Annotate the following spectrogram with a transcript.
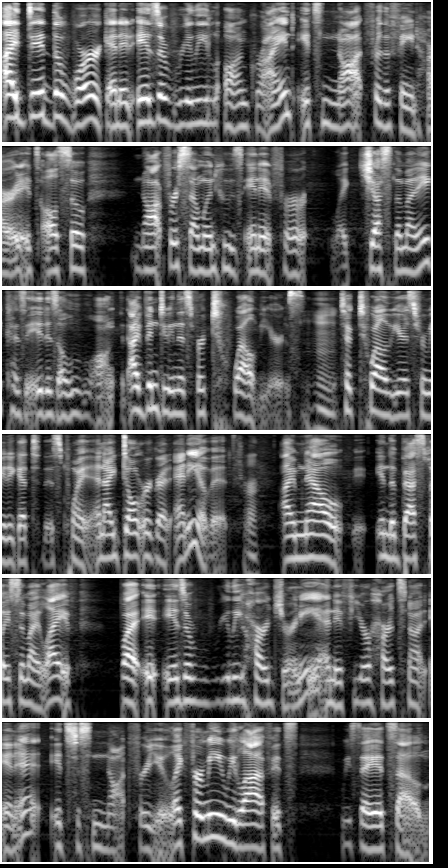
I did the work and it is a really long grind. It's not for the faint heart. It's also not for someone who's in it for like just the money because it is a long, I've been doing this for 12 years. mhm. It took 12 years for me to get to this point and I don't regret any of it. Sure. I'm now in the best place in my life, but it is a really hard journey. And if your heart's not in it, it's just not for you. Like for me, we laugh. It's, we say it's, um,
